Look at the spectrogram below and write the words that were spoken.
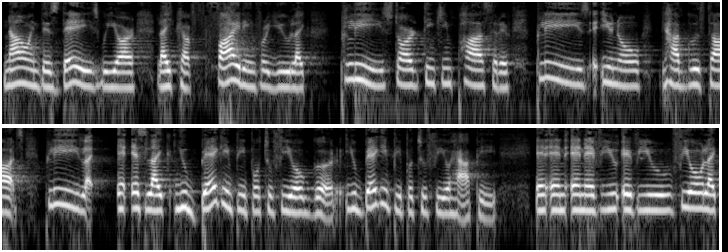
now in these days we are like uh, fighting for you like please start thinking positive. Please you know have good thoughts. Please like it's like you begging people to feel good. You begging people to feel happy and, and, and if you, if you feel like,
